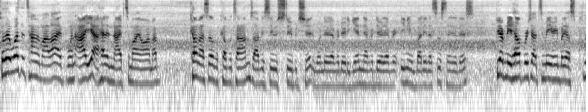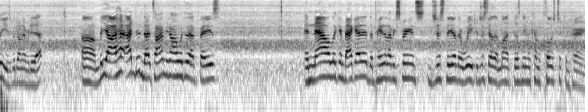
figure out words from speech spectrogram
So there was a time in my life when I yeah I had a knife to my arm. I cut myself a couple times. Obviously, it was stupid shit. Wouldn't do it ever do it again. Never do it ever. Anybody that's listening to this, if you ever need help, reach out to me or anybody else, please. But don't ever do that. Um, but yeah, I, I did that time. You know, I went through that phase. And now looking back at it, the pain that I've experienced just the other week or just the other month doesn't even come close to comparing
